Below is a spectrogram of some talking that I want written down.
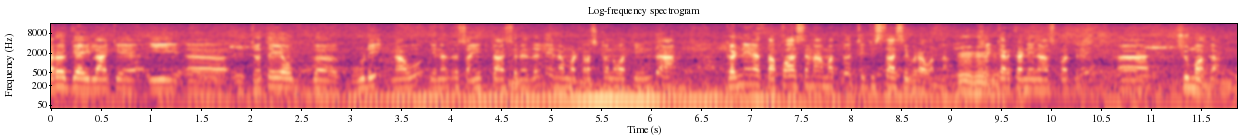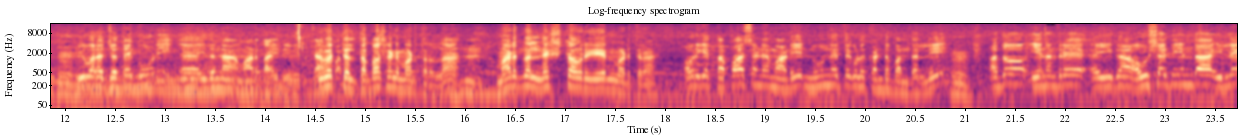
ಆರೋಗ್ಯ ಇಲಾಖೆ ಈ ಜೊತೆಗೂಡಿ ನಾವು ಏನಂದ್ರೆ ಸಂಯುಕ್ತ ಆಶ್ರಯದಲ್ಲಿ ನಮ್ಮ ಟ್ರಸ್ಟ್ ಅನ್ನು ವತಿಯಿಂದ ಕಣ್ಣಿನ ತಪಾಸಣಾ ಮತ್ತು ಚಿಕಿತ್ಸಾ ಶಿಬಿರವನ್ನ ಶಂಕರ್ ಕಣ್ಣಿನ ಆಸ್ಪತ್ರೆ ಶಿವಮೊಗ್ಗ. ಇವರ ಜೊತೆಗೂಡಿ ಇದನ್ನ ಮಾಡ್ತಾ ಇದೀವಿ ತಪಾಸಣೆ ಮಾಡ್ತಾರಲ್ಲ? ಮಾಡಿದ್ಮೇಲೆ ನೆಕ್ಸ್ಟ್ ಅವ್ರಿಗೆ ಏನ್ ಮಾಡ್ತೀರಾ? ಅವರಿಗೆ ತಪಾಸಣೆ ಮಾಡಿ ನ್ಯೂನ್ಯತೆಗಳು ಕಂಡು ಬಂದಲ್ಲಿ ಅದು ಏನಂದ್ರೆ ಈಗ ಔಷಧಿಯಿಂದ ಇಲ್ಲೇ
